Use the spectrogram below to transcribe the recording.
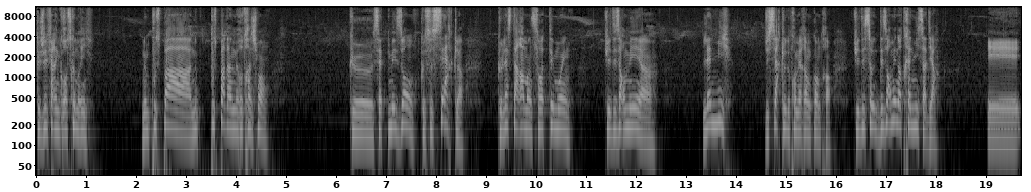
que je vais faire une grosse connerie. Ne me pousse pas. ne pousse pas dans mes retranchements. Que cette maison, que ce cercle, que l'Estaram en soit témoin. Tu es désormais euh, l'ennemi du cercle de première rencontre. Tu es désormais notre ennemi, Sadia. Et,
